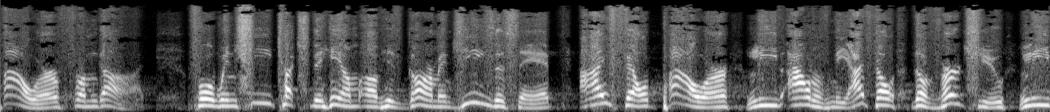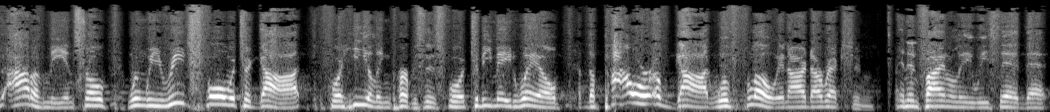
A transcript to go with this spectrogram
power from God. For when she touched the hem of his garment, Jesus said, I felt power leave out of me. I felt the virtue leave out of me. And so when we reach forward to God for healing purposes, for to be made well, the power of God will flow in our direction. And then finally, we said that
